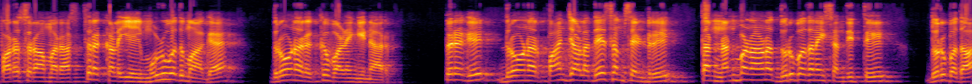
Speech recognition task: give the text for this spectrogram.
பரசுராமர் அஸ்திரக்கலையை முழுவதுமாக துரோணருக்கு வழங்கினார். பிறகு துரோணர் பாஞ்சால தேசம் சென்று தன் நண்பனான துருபதனை சந்தித்து துருபதா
